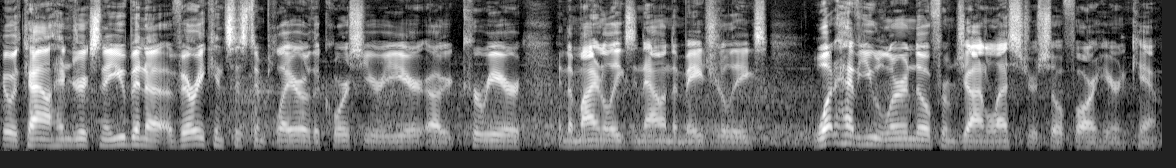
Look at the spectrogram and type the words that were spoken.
Here with Kyle Hendricks. Now you've been a, very consistent player over the course of your year, uh, career in the minor leagues and now in the major leagues. What have you learned though from Jon Lester so far here in camp?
